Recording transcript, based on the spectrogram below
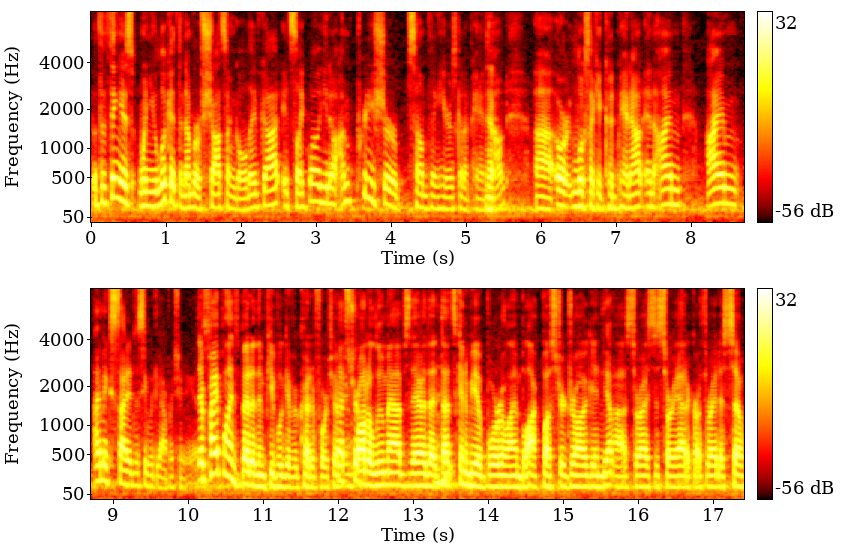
But the thing is, when you look at the number of shots on goal they've got, it's like, well, you know, I'm pretty sure something here is going to pan Yeah. out, uh, or it looks like it could pan out, and I'm. I'm, I'm excited to see what the opportunity is. Their pipeline's better than people give it credit for, too. That's I mean, true. Mm-hmm. Brodalumab's there. That, That's going to be a borderline blockbuster drug in Yep. uh, psoriasis, psoriatic arthritis. So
